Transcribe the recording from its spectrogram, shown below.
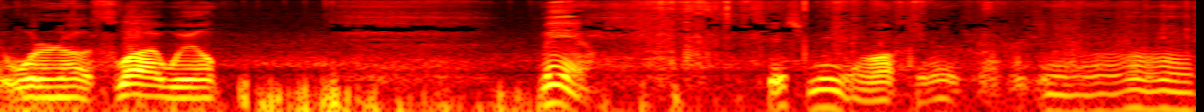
order another flywheel. Man, piss me off, know,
